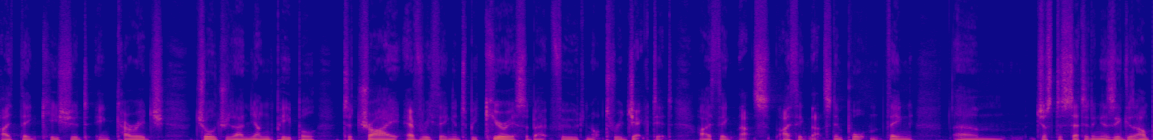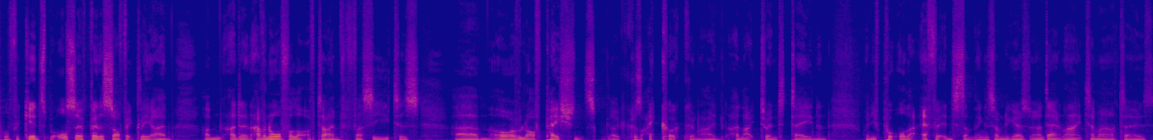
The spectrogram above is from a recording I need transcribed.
I think he should encourage children and young people to try everything and to be curious about food, not to reject it. I think that's I think that's an important thing um, just to set it as an example for kids, but also philosophically, I'm, I'm I don't have an awful lot of time for fussy eaters um, or a lot of patience because I cook and I, I like to entertain. And when you put all that effort into something and somebody goes, oh, I don't like tomatoes,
